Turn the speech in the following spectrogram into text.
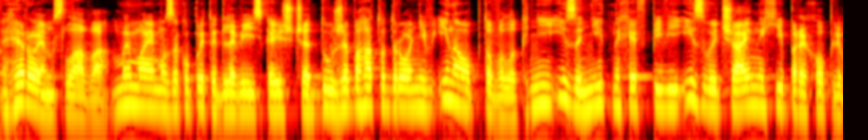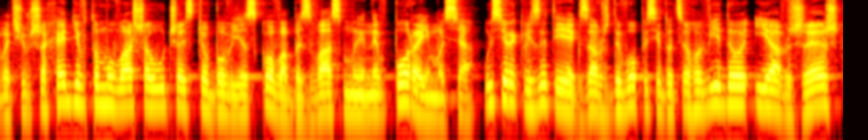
Героям слава! Ми маємо закупити для війська іще дуже багато дронів і на оптоволокні, і зенітних FPV, і звичайних, і перехоплювачів шахедів. Тому ваша участь обов'язкова. Без вас ми не впораємося. Усі реквізити, як завжди, в описі до цього відео. І а вже ж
